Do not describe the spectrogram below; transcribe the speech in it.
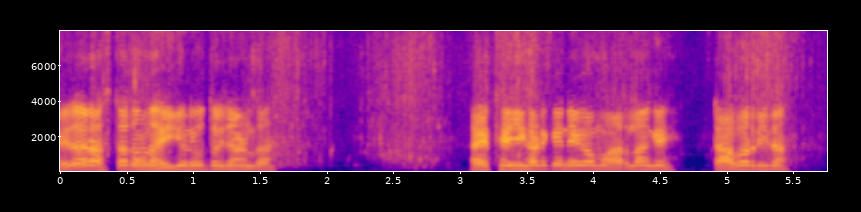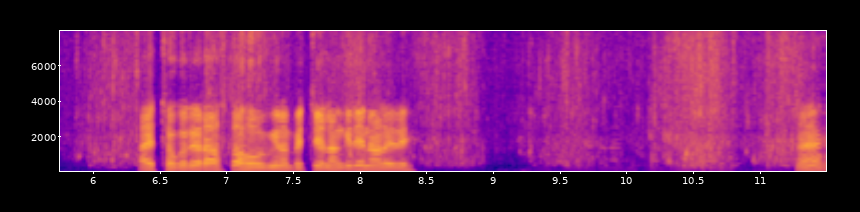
ਇਹਦਾ ਰਸਤਾ ਤਾਂ ਹੁਣ ਹੈ ਹੀ ਨਹੀਂ ਉੱਧਰ ਜਾਣ ਦਾ। ਇੱਥੇ ਜੀ ਖੜ ਕੇ ਨਿਗਾ ਮਾਰ ਲਾਂਗੇ, ਟਾਵਰ ਦੀ ਤਾਂ। ਇੱਥੋਂ ਕਿਤੇ ਰਸਤਾ ਹੋ ਵੀ ਨਾ ਵਿੱਚੇ ਲੰਘ ਜੇ ਨਾਲੇ ਦੇ। ਹੈ?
